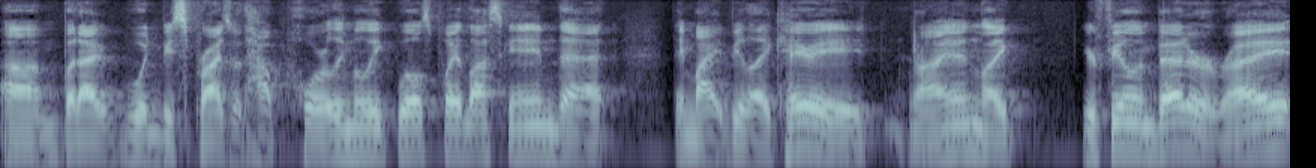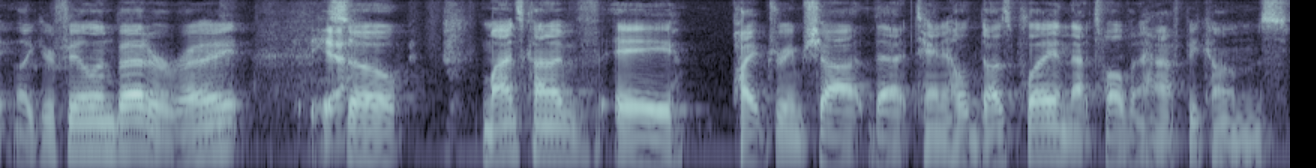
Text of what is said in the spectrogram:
Um, but I wouldn't be surprised with how poorly Malik Willis played last game that they might be like, "Hey, Ryan, like you're feeling better, right? Like you're feeling better, right?" Yeah. So mine's kind of a pipe dream shot that Tannehill does play, and that 12 and a half becomes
